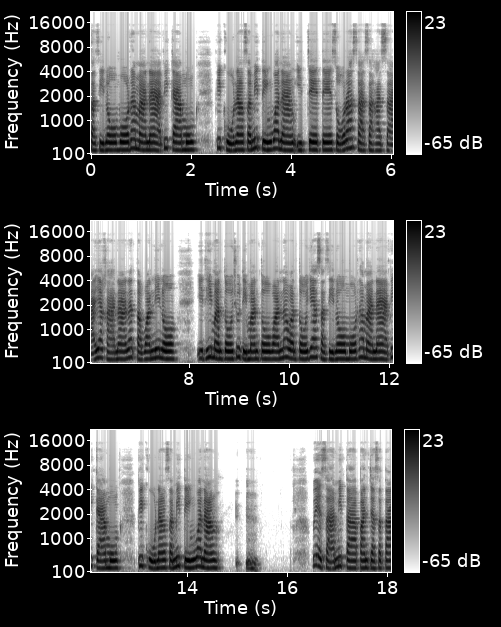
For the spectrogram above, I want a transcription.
สสสิโนโมทมานาพิกามุง พิขูนางสมิติงว่านางอิเจเตโสราสาสหัสสายาขานานาตวันนิโน อิทิมันโตชุติมันโตวันนาวันโตยาสสีโนโมทมานาพิกามุงพิขูนางสมิติงว่านางเวสามิตาปัญจสตา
